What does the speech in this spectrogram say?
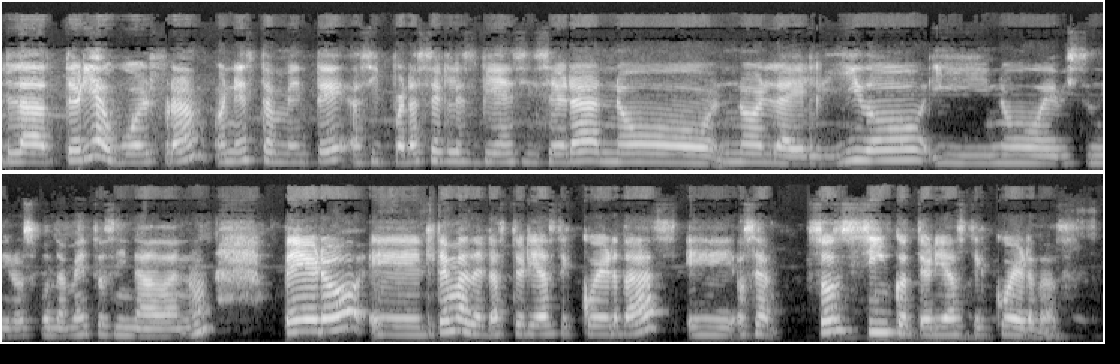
la teoría Wolfram, honestamente, así para serles bien sincera, no, no la he leído y no he visto ni los fundamentos ni nada, ¿no? Pero eh, el tema de las teorías de cuerdas, eh, o sea, son cinco teorías de cuerdas,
